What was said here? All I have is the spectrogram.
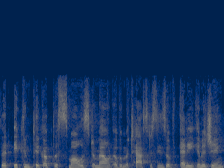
that it can pick up the smallest amount of a metastases of any imaging?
